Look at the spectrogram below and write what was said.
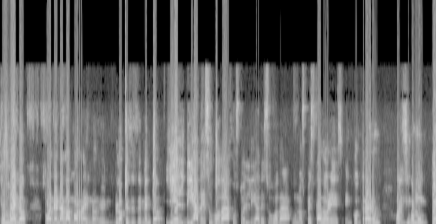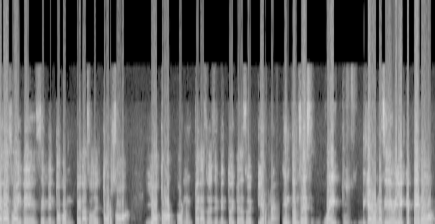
Pues bueno, ponen a la morra en, en bloques de cemento y el día de su boda, justo el día de su boda, unos pescadores encontraron así como un pedazo ahí de cemento con un pedazo de torso y otro con un pedazo de cemento y pedazo de pierna. Entonces, güey, pues dijeron así de, oye, ¿qué pedo?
